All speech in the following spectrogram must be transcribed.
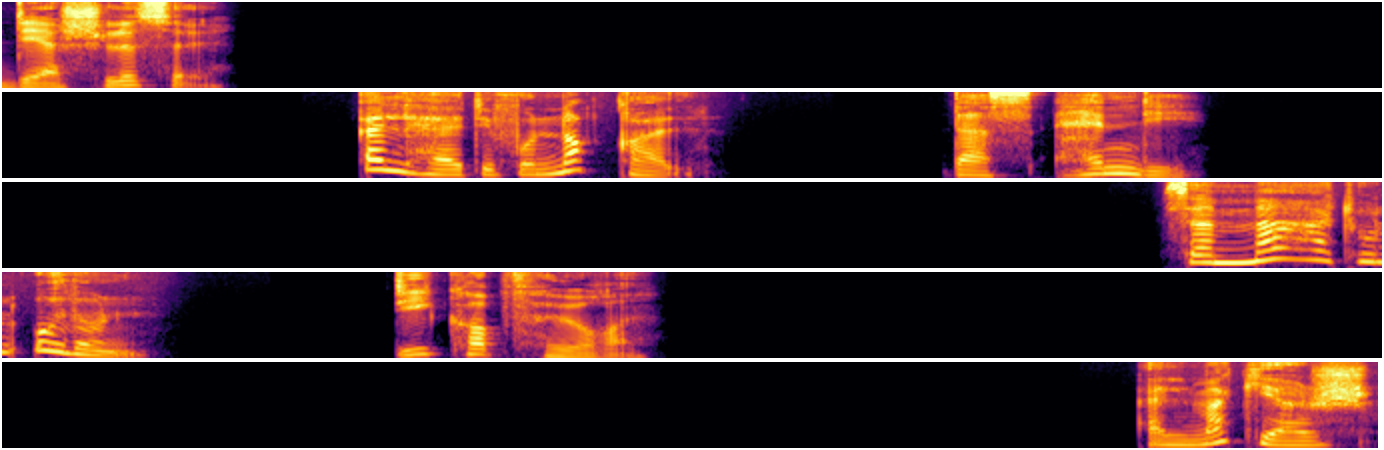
Der Schlüssel. الهاتف النقال Das Handy. سماعة الأذن Die Kopfhörer. المكياج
